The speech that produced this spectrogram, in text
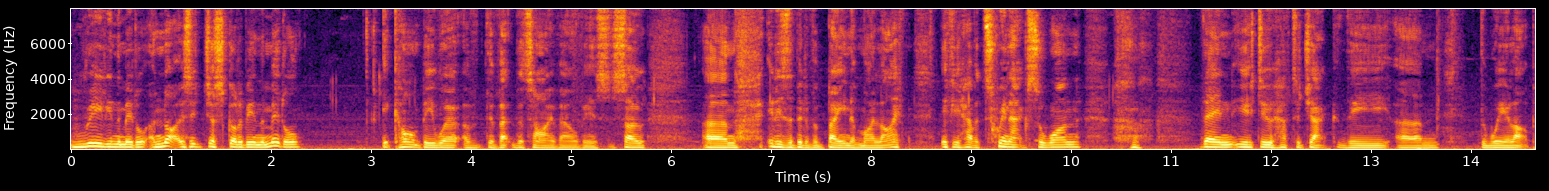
really in the middle, and not as it just got to be in the middle, it can't be where the, the tie valve is. So um, it is a bit of a bane of my life. If you have a twin axle one, then you do have to jack the, um, the wheel up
